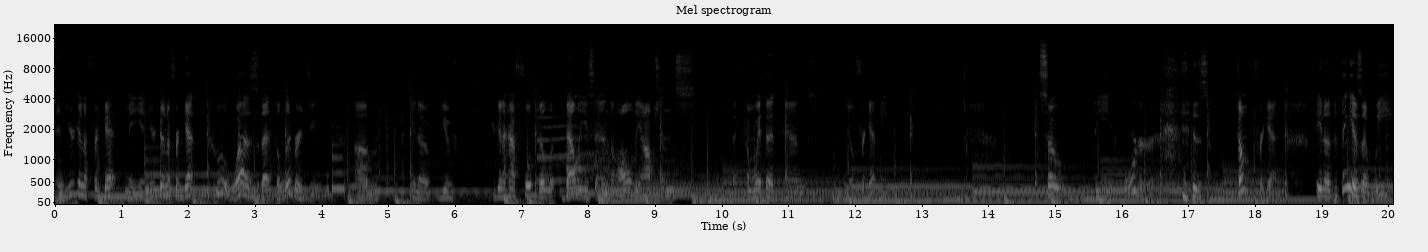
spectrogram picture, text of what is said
and you're gonna forget me and you're gonna forget who it was that delivered you um, you know you've you're gonna have full bellies and all the options that come with it and you'll forget me so the order is don't forget. You know, the thing is that we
